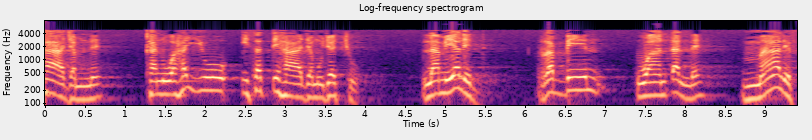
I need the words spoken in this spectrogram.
haajamne kan wahayyuu isatti haajamu jechuu lam yalid rabbiin waan dhalle maaliif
